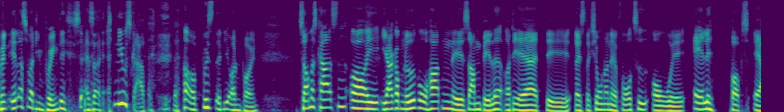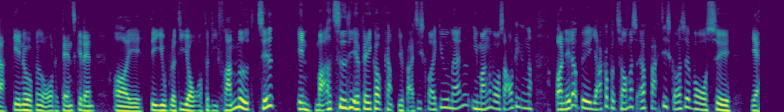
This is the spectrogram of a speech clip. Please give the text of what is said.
Men ellers var din pointe altså knivskarp og fuldstændig on point. Thomas Carlsen og øh, Jakob Nødebo har den øh, samme billede, og det er, at øh, restriktionerne er fortid, og øh, alle Pops er genåbnet over det danske land, og øh, det jubler de over, fordi fremmødet til en meget tidlig FA Cup-kamp jo faktisk var rigtig udmærket i mange af vores afdelinger. Og netop øh, Jakob og Thomas er faktisk også vores øh, ja,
